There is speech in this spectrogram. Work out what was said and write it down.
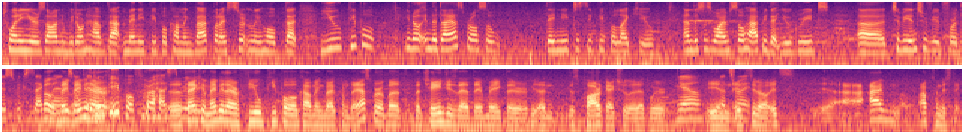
20 years on, we don't have that many people coming back, but I certainly hope that you, people, you know, in the diaspora also, they need to see people like you. And this is why I'm so happy that you agreed uh, to be interviewed for this week's segment well, maybe, maybe there are people for us. Uh, really. Thank you. Maybe there are few people coming back from diaspora, but the changes that they make there, and this park actually that we're yeah, in, that's it's, you know, it's, I, I'm optimistic.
